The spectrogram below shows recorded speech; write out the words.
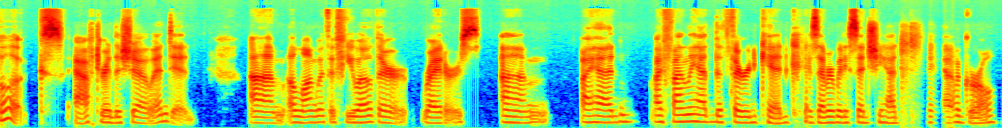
books after the show ended, um, along with a few other writers. Um, I had, I finally had the third kid because everybody said she had to have a girl.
